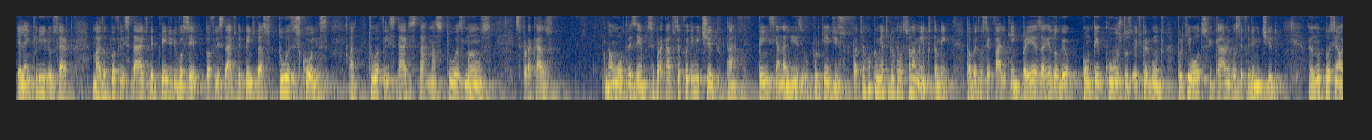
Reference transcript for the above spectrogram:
Ele é incrível, certo? Mas a tua felicidade depende de você. Tua felicidade depende das tuas escolhas. A tua felicidade está nas tuas mãos. Se por acaso, dá um outro exemplo. Se por acaso você foi demitido, tá? Pense analise o porquê disso. Pode ser um rompimento de um relacionamento também. Talvez você fale que a empresa resolveu conter custos. Eu te pergunto, por que outros ficaram e você foi demitido? Eu não estou assim, ó,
